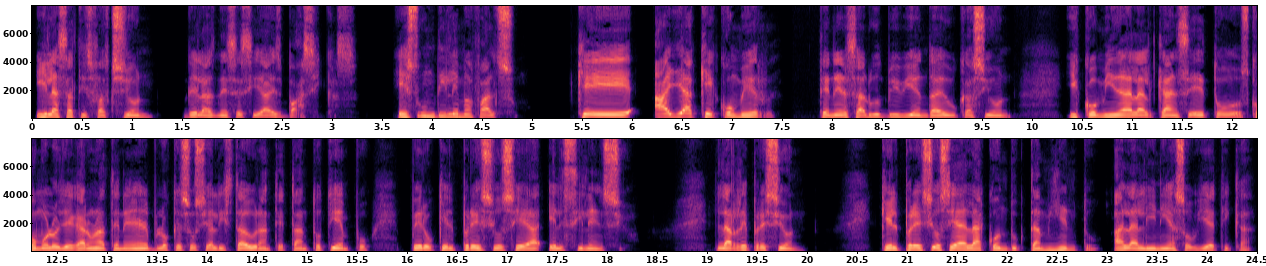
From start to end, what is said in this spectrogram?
y la satisfacción de las necesidades básicas. Es un dilema falso que haya que comer tener salud, vivienda, educación y comida al alcance de todos, como lo llegaron a tener en el bloque socialista durante tanto tiempo, pero que el precio sea el silencio, la represión, que el precio sea el aconductamiento a la línea soviética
